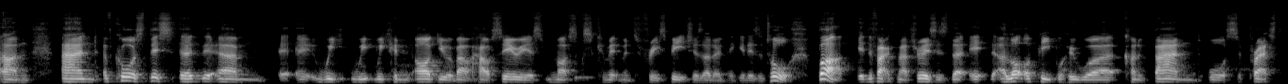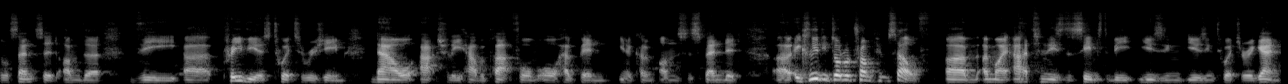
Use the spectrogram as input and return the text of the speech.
um, and of course, this uh, um, uh, uh, we, we we can argue about how serious Musk's commitment to free speech is. I don't think it is at all. But it, the fact of the matter is, is that it, a lot of people who were kind of banned or suppressed or censored under the uh, previous Twitter regime now actually have a platform or have been, you know, kind of unsuspended, uh, including Donald Trump himself. Um, I might add, and he seems to be using using Twitter again.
